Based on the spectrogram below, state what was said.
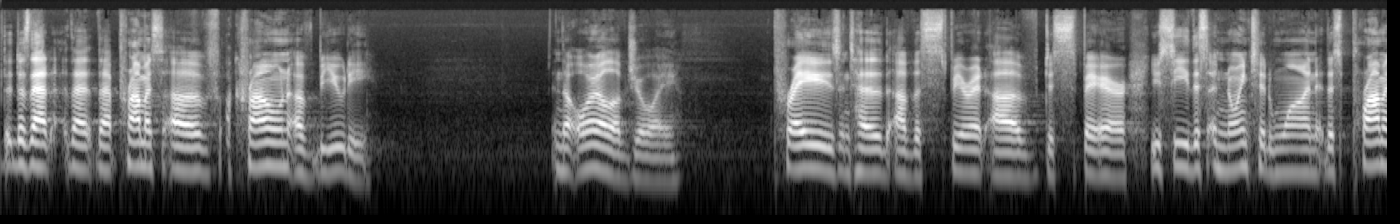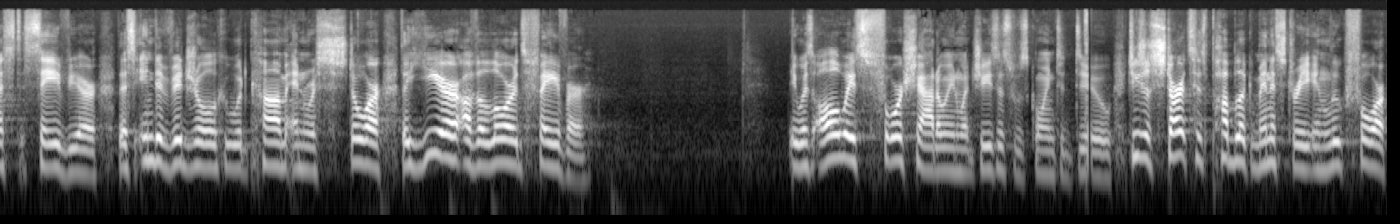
Does that, that, that promise of a crown of beauty and the oil of joy, praise instead of the spirit of despair? You see, this anointed one, this promised Savior, this individual who would come and restore the year of the Lord's favor it was always foreshadowing what Jesus was going to do. Jesus starts his public ministry in Luke 4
